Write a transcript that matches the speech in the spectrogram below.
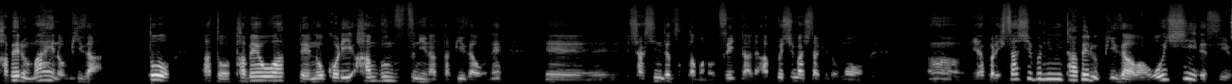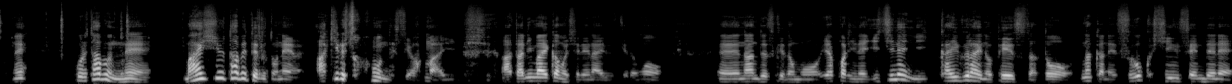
食べる前のピザと、あと食べ終わって残り半分ずつになったピザをね、えー、写真で撮ったものをツイッターでアップしましたけども、うん、やっぱり久しぶりに食べるピザは美味しいですよね。これ多分ね、毎週食べてるとね、飽きると思うんですよ。まあ、当たり前かもしれないですけども。えー、なんですけども、やっぱりね、1年に1回ぐらいのペースだと、なんかね、すごく新鮮でね、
